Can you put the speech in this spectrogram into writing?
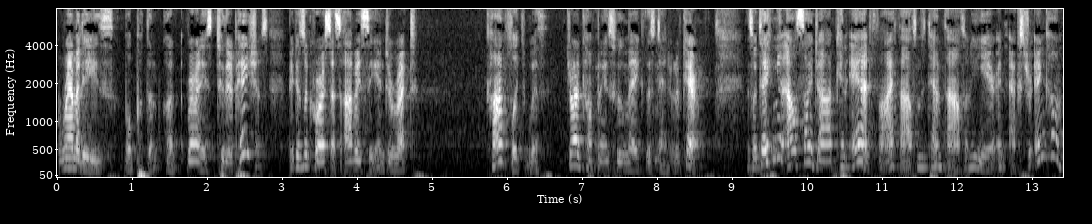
remedies, we'll put them remedies to their patients, because of course that's obviously in direct conflict with drug companies who make the standard of care. And so taking an outside job can add 5000 to 10000 a year in extra income.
